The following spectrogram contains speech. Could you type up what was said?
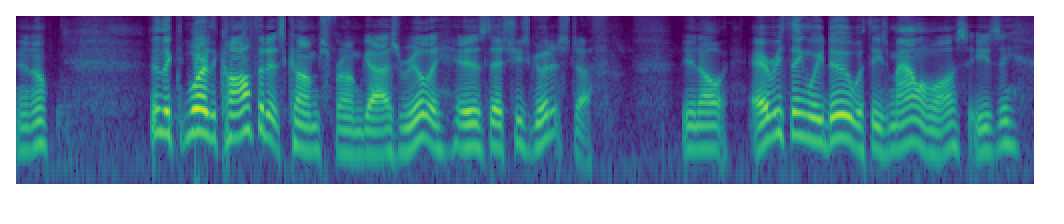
you know. And the, where the confidence comes from, guys, really, is that she's good at stuff. You know, everything we do with these Malinois, easy.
